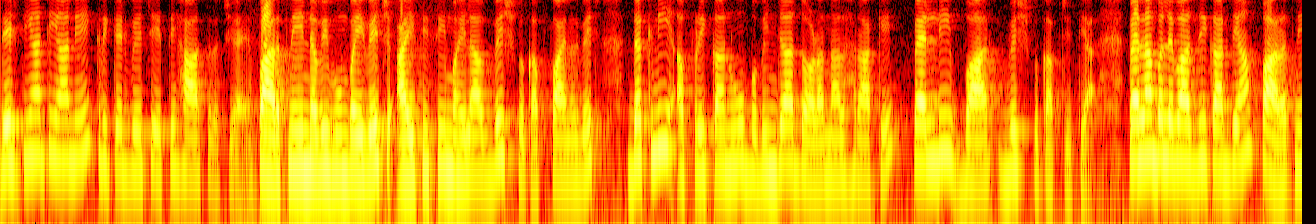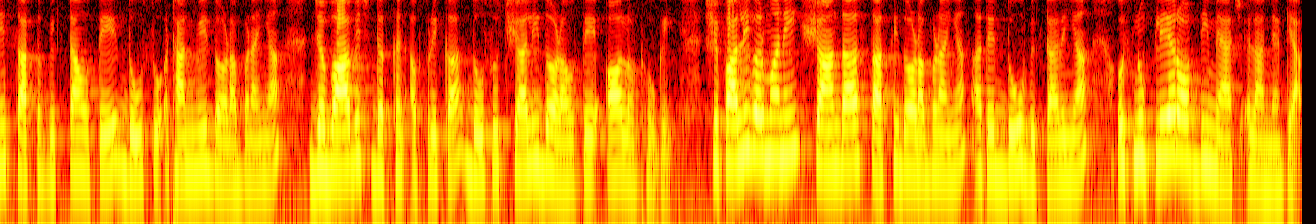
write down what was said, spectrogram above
ਦੇਸ਼ ਦੀਆਂ ਧੀਆਂ ਨੇ ਕ੍ਰਿਕਟ ਵਿੱਚ ਇਤਿਹਾਸ ਰਚਿਆ ਹੈ। ਭਾਰਤ ਨੇ ਨਵੀਂ ਮੁੰਬਈ ਵਿੱਚ ਆਈਸੀਸੀ ਮਹਿਲਾ ਵਿਸ਼ਵ ਕੱਪ ਫਾਈਨਲ ਵਿੱਚ ਦੱਖਣੀ ਅਫਰੀਕਾ ਨੂੰ 52 ਦੌੜਾਂ ਨਾਲ ਹਰਾ ਕੇ ਪਹਿਲੀ ਵਾਰ ਵਿਸ਼ਵ ਕੱਪ ਜਿੱਤਿਆ। ਪਹਿਲਾਂ ਬੱਲੇਬਾਜ਼ੀ ਕਰਦਿਆਂ ਭਾਰਤ ਨੇ 7 ਵਿਕਟਾਂ ਉੱਤੇ 298 ਦੌੜਾਂ ਬਣਾਈਆਂ। ਜਵਾਬ ਵਿੱਚ ਦੱਖਣ ਅਫਰੀਕਾ 246 ਦੌੜਾਂ ਉੱਤੇ ਆਲ ਆਊਟ ਹੋ ਗਈ। ਸ਼ਿਫਾਲੀ ਵਰਮਾ ਨੇ ਸ਼ਾਨਦਾਰ 87 ਦੌੜਾਂ ਬਣਾਈਆਂ ਅਤੇ 2 ਵਿਕਟਾਂ ਲਈਆਂ। ਉਸ ਨੂੰ ਪਲੇਅਰ ਆਫ ਦੀ ਮੈਚ ਐਲਾਨਿਆ ਗਿਆ।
